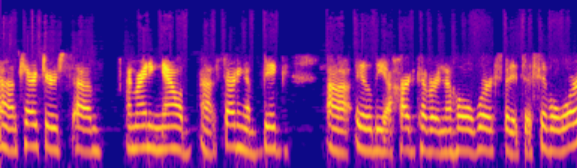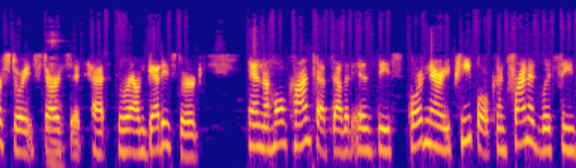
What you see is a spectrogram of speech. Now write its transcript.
uh, characters. Um, I'm writing now, uh, starting a big. Uh, it'll be a hardcover in the whole works, but it's a Civil War story. It starts mm. at, at around Gettysburg, and the whole concept of it is these ordinary people confronted with these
